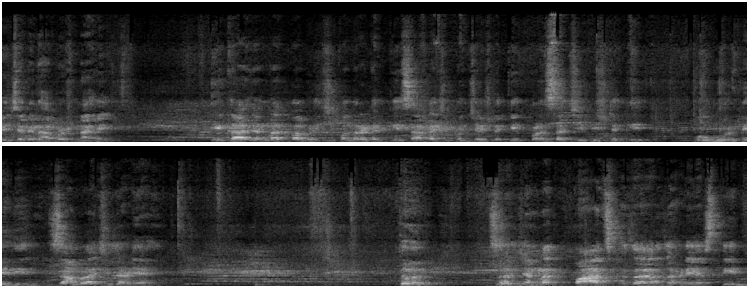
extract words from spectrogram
विचारलेला हा प्रश्न आहे. एका जंगलात बाभळीची पंधरा टक्के सागाची पंचेचाळीस टक्के पळसाची वीस टक्के व उरलेली जांभळाची झाडे आहेत. तर जर जंगलात पाच हजार झाडे असतील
